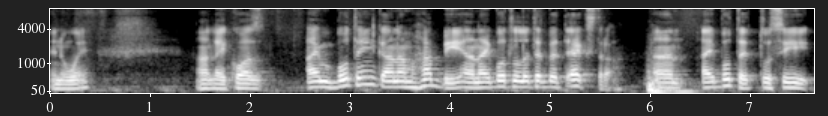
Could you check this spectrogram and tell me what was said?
in a way. And like was I'm putting and I'm happy and I bought a little bit extra and I put it to see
